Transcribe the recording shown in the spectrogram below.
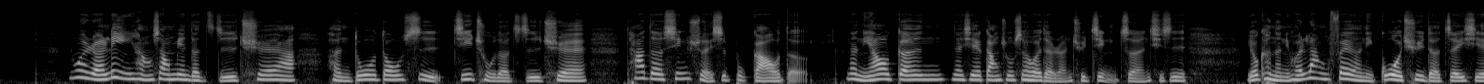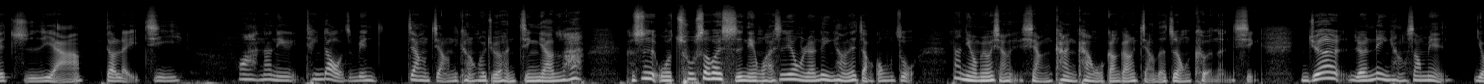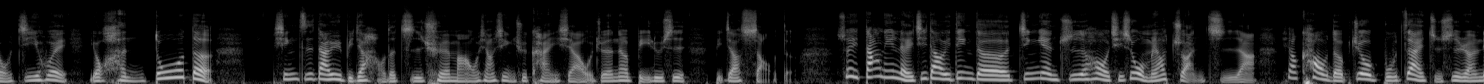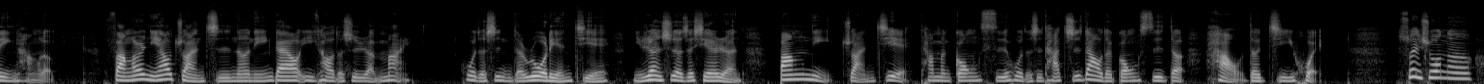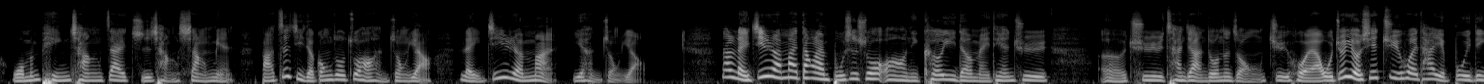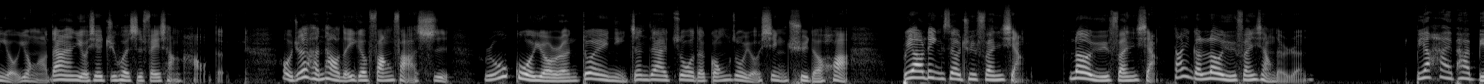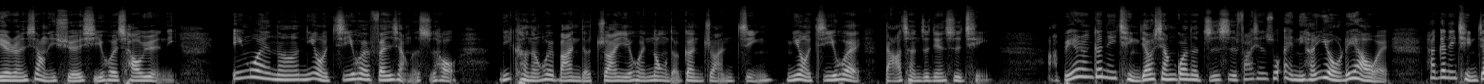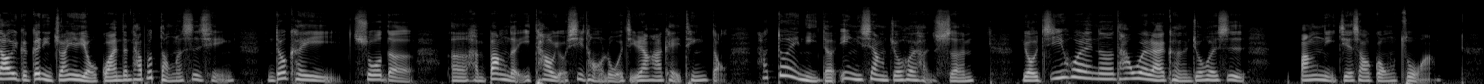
因为人力银行上面的职缺啊，很多都是基础的职缺，他的薪水是不高的。那你要跟那些刚出社会的人去竞争，其实有可能你会浪费了你过去的这些职涯的累积。哇，那你听到我这边这样讲，你可能会觉得很惊讶，说啊。可是我出社会十年，我还是用人力银行在找工作。那你有没有想想看看我刚刚讲的这种可能性？你觉得人力银行上面有机会有很多的薪资待遇比较好的职缺吗？我相信你去看一下，我觉得那个比率是比较少的。所以当你累积到一定的经验之后，其实我们要转职啊，要靠的就不再只是人力银行了，反而你要转职呢，你应该要依靠的是人脉。或者是你的弱连接，你认识的这些人，帮你转介他们公司或者是他知道的公司的好的机会。所以说呢，我们平常在职场上面把自己的工作做好很重要，累积人脉也很重要。那累积人脉当然不是说哦，你刻意的每天去呃去参加很多那种聚会啊。我觉得有些聚会它也不一定有用啊。当然有些聚会是非常好的。我觉得很好的一个方法是。如果有人对你正在做的工作有兴趣的话，不要吝啬去分享，乐于分享，当一个乐于分享的人，不要害怕别人向你学习会超越你，因为呢，你有机会分享的时候，你可能会把你的专业会弄得更专精，你有机会达成这件事情啊。别人跟你请教相关的知识，发现说，哎，你很有料，诶，他跟你请教一个跟你专业有关但他不懂的事情，你都可以说的。呃，很棒的一套有系统的逻辑，让他可以听懂，他对你的印象就会很深。有机会呢，他未来可能就会是帮你介绍工作啊。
